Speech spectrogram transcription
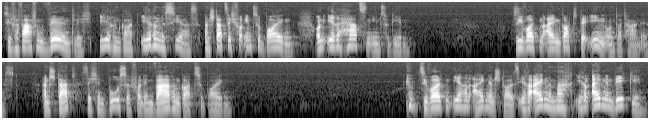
Sie verwarfen willentlich ihren Gott, ihren Messias, anstatt sich vor ihm zu beugen und ihre Herzen ihm zu geben. Sie wollten einen Gott, der ihnen untertan ist, anstatt sich in Buße von dem wahren Gott zu beugen. Sie wollten ihren eigenen Stolz, ihre eigene Macht, ihren eigenen Weg gehen.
